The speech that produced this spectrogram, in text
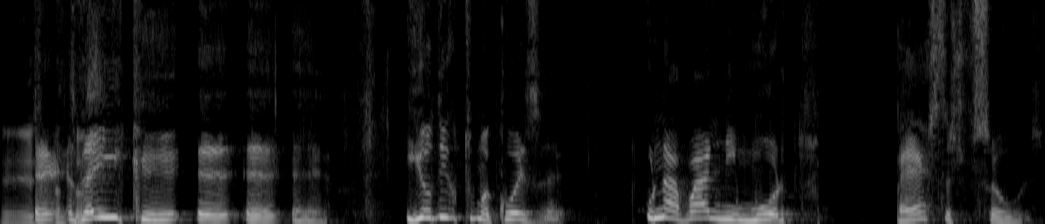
É, é daí que... Uh, uh, uh, e eu digo-te uma coisa. O Navalny morto, para estas pessoas,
